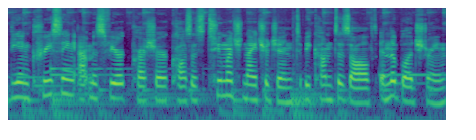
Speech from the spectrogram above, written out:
the increasing atmospheric pressure causes too much nitrogen to become dissolved in the bloodstream,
